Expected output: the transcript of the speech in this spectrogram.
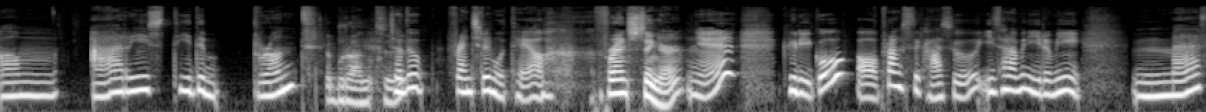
음, 아리스티드 브런트. 브란트. 저도 French를 못해요. French singer. 예. 그리고 어 프랑스 가수 이 사람은 이름이 마스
